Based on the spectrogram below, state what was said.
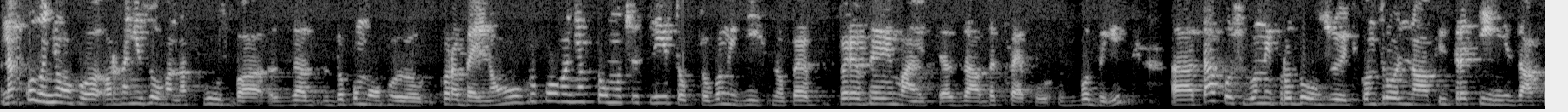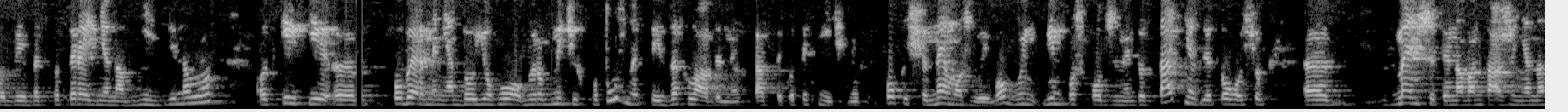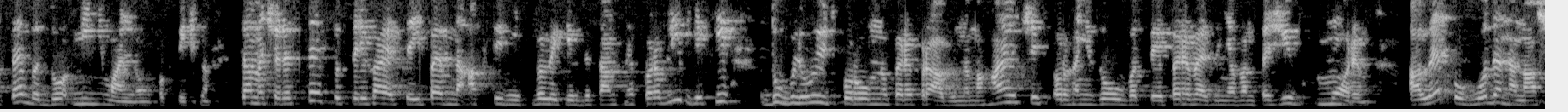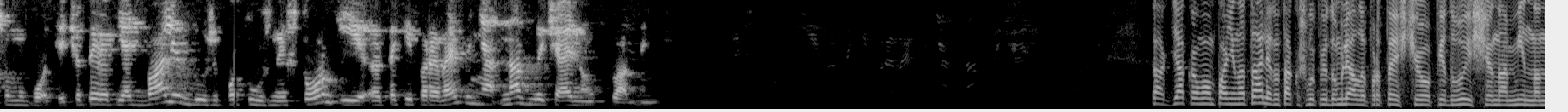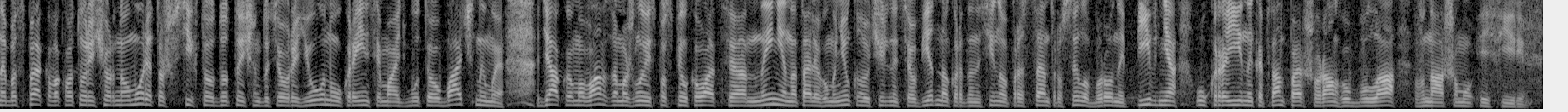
Навколо нього організована служба за допомогою корабельного угруповання, в тому числі, тобто вони дійсно переймаються за безпеку з води. Також вони продовжують контрольно-фільтраційні заходи безпосередньо на в'їзді на мост, оскільки е, повернення до його виробничих потужностей, закладених тактико-технічних, поки що неможливо. Він, він пошкоджений достатньо для того, щоб е, зменшити навантаження на себе до мінімального, фактично. Саме через це спостерігається і певна активність великих десантних кораблів, які дублюють поровну переправу, намагаючись організовувати перевезення вантажів морем. Але погода на нашому боці 4-5 балів, дуже потужний шторм, і е, такі перевезення надзвичайно ускладнені. Так, дякую вам, пані Наталі. Ну також ви повідомляли про те, що підвищена мінна небезпека в акваторії Чорного моря. Тож всі, хто дотичний до цього регіону, українці мають бути обачними. Дякуємо вам за можливість поспілкуватися нині. Наталя Гуменюк, очільниця об'єднаного координаційного прес-центру Сил оборони Півдня України, капітан першого рангу була в нашому ефірі.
